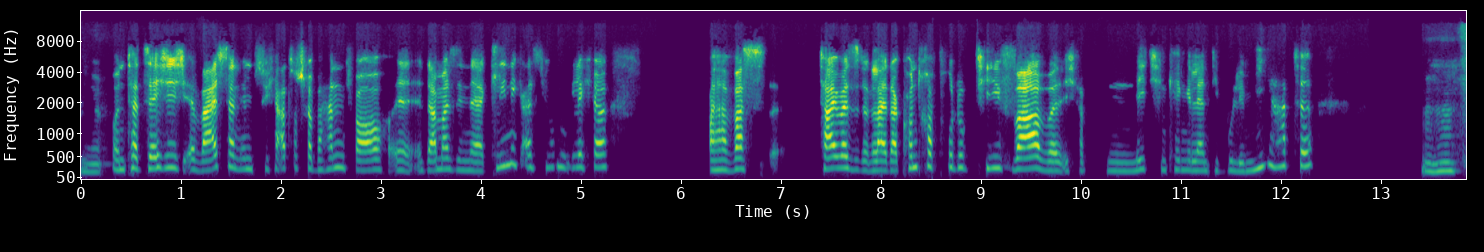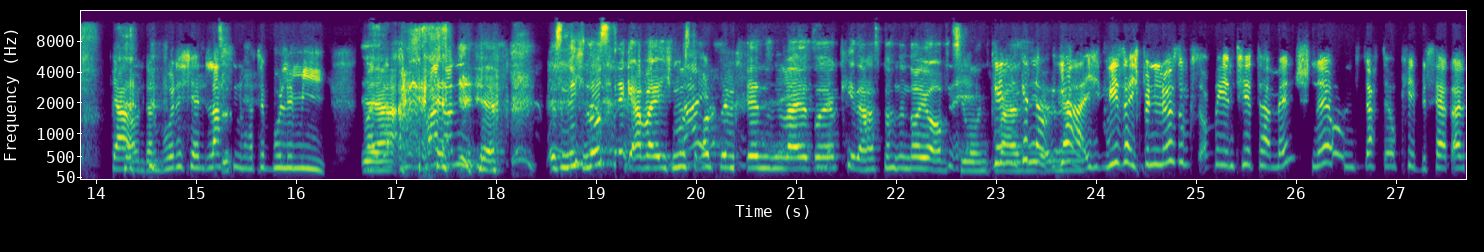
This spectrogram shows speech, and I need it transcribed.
Ja. Und tatsächlich äh, war ich dann in psychiatrischer Behandlung, ich war auch äh, damals in der Klinik als Jugendlicher, äh, was teilweise dann leider kontraproduktiv war, weil ich habe ein Mädchen kennengelernt, die Bulimie hatte. Mhm. Ja, und dann wurde ich entlassen, hatte Bulimie. Ja. ja. ist nicht lustig, aber ich muss Nein. trotzdem grinsen, weil so, okay, da hast du noch eine neue Option quasi. Genau, ja, ich, wie gesagt, ich bin ein lösungsorientierter Mensch, ne, und ich dachte, okay, bisher hat alle,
